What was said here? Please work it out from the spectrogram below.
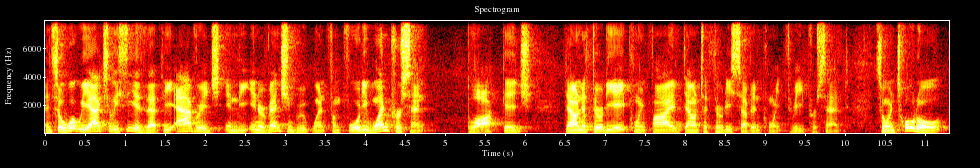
And so what we actually see is that the average in the intervention group went from 41% blockage down to 38.5, down to 37.3%. So in total,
